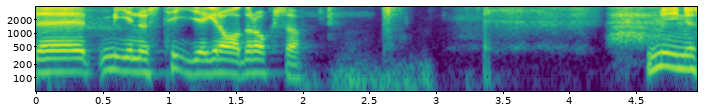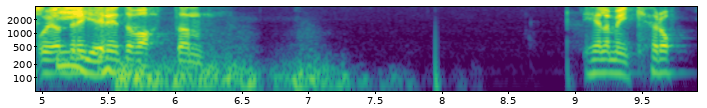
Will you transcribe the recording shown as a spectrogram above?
Det är minus 10 grader också. Minus Och jag dricker 10. inte vatten. Hela min kropp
